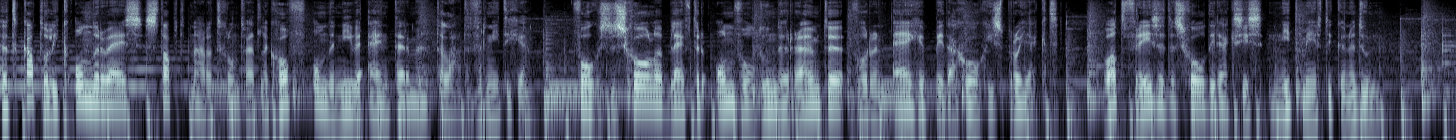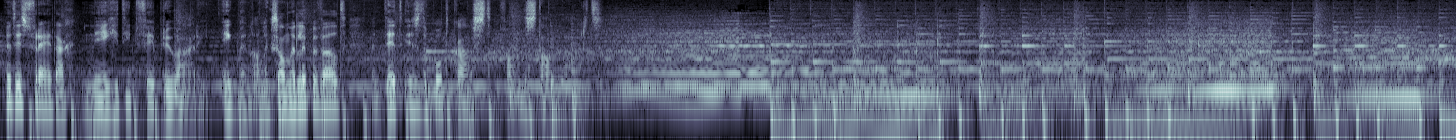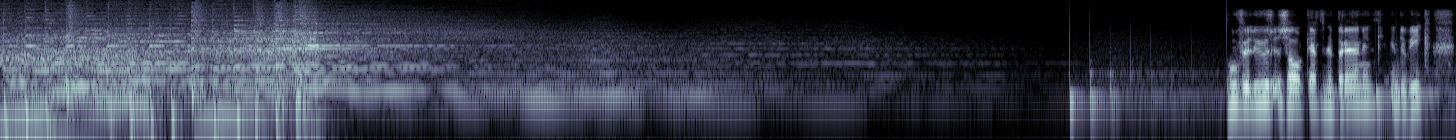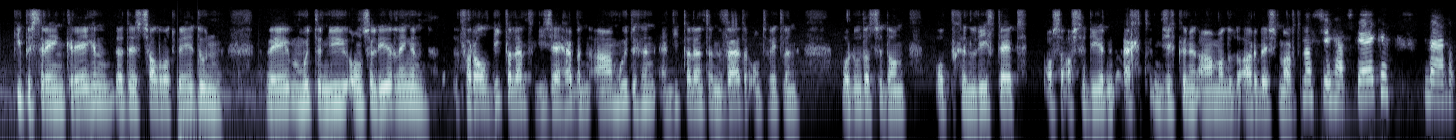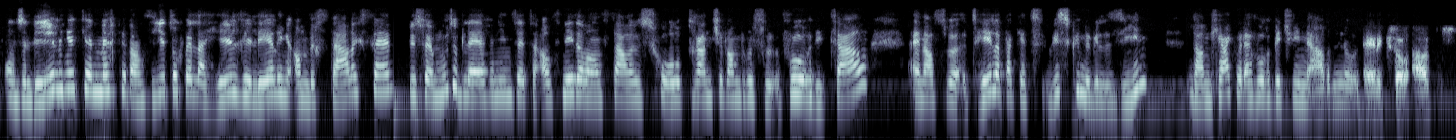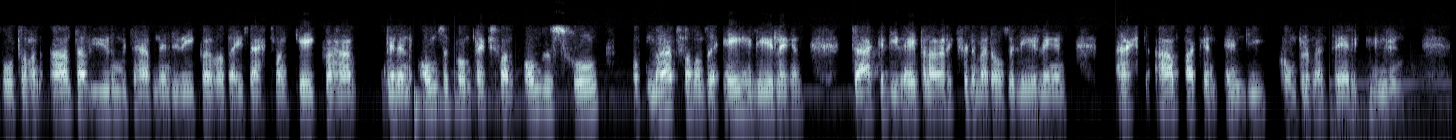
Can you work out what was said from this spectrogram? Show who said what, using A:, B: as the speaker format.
A: Het katholiek onderwijs stapt naar het grondwettelijk hof om de nieuwe eindtermen te laten vernietigen. Volgens de scholen blijft er onvoldoende ruimte voor hun eigen pedagogisch project. Wat vrezen de schooldirecties niet meer te kunnen doen? Het is vrijdag 19 februari. Ik ben Alexander Lippenveld en dit is de podcast van de Standaard.
B: Hoeveel uur zou Kevin de Bruyne in de week keeperstraining krijgen. Dat is al wat wij doen. Wij moeten nu onze leerlingen, vooral die talenten die zij hebben, aanmoedigen en die talenten verder ontwikkelen, waardoor dat ze dan op hun leeftijd, als ze afstuderen, echt zich kunnen aanmelden op de arbeidsmarkt.
C: Als je gaat kijken naar onze leerlingenkenmerken, dan zie je toch wel dat heel veel leerlingen anderstalig zijn. Dus wij moeten blijven inzetten als Nederlandstalige school op het randje van Brussel voor die taal. En als we het hele pakket wiskunde willen zien, dan ga ik daarvoor een beetje in ademnood.
D: Eigenlijk zou elke school toch een aantal uren moeten hebben in de week waarop je zegt van kijk, we gaan binnen onze context van onze school op maat van onze eigen leerlingen zaken die wij belangrijk vinden met onze leerlingen echt aanpakken in die complementaire uren.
